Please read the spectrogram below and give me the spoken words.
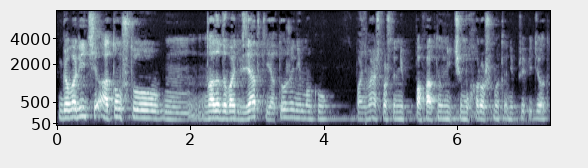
Говорить о том, что надо давать взятки, я тоже не могу. Понимаешь, потому что по факту ни к чему хорошему это не приведет.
